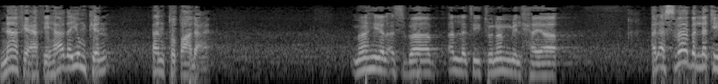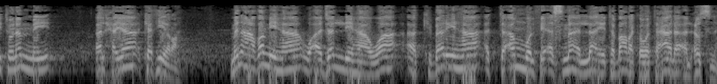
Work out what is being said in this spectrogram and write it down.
نافعة في هذا يمكن أن تطالع. ما هي الأسباب التي تنمي الحياء؟ الأسباب التي تنمي الحياء كثيرة. من أعظمها وأجلها وأكبرها التأمل في أسماء الله تبارك وتعالى الحسنى.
